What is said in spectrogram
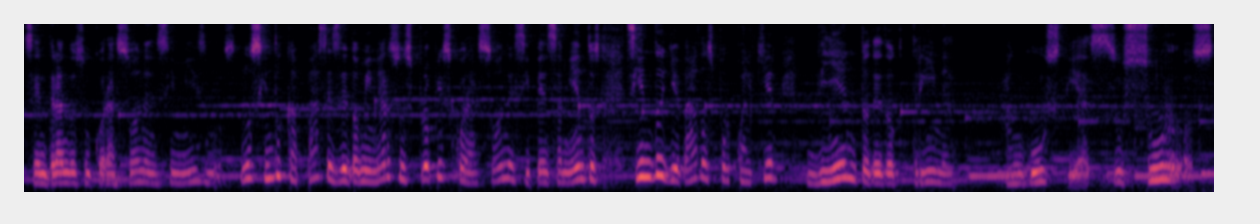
centrando su corazón en sí mismos, no siendo capaces de dominar sus propios corazones y pensamientos, siendo llevados por cualquier viento de doctrina, angustias, susurros,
